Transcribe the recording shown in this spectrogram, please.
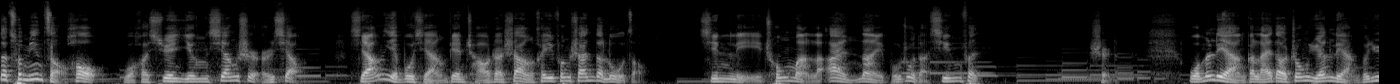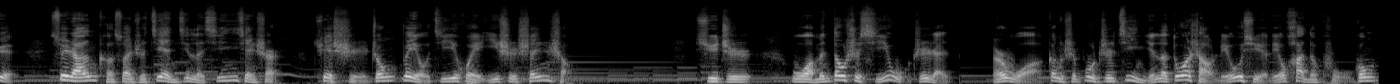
那村民走后，我和宣英相视而笑，想也不想便朝着上黑风山的路走，心里充满了按耐不住的兴奋。是的，我们两个来到中原两个月，虽然可算是见尽了新鲜事儿，却始终未有机会一试身手。须知我们都是习武之人，而我更是不知浸淫了多少流血流汗的苦功，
